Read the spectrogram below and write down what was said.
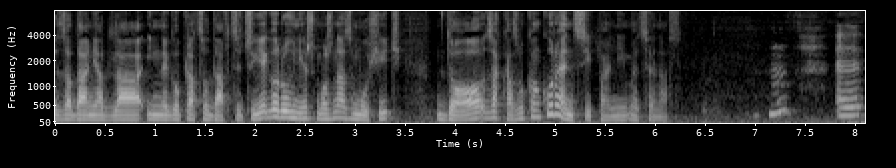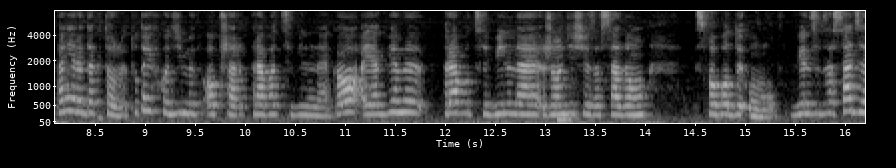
e, zadania dla innego pracodawcy. Czy jego również można zmusić do zakazu konkurencji, pani mecenas? Mhm. Panie redaktorze, tutaj wchodzimy w obszar prawa cywilnego, a jak wiemy, prawo cywilne rządzi się zasadą swobody umów. Więc w zasadzie,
